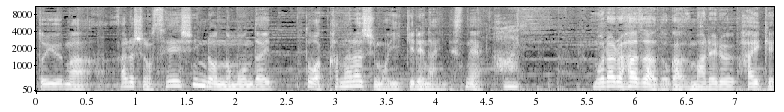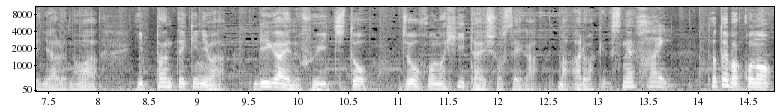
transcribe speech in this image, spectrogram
という、まあ、ある種の精神論の問題とは必ずしも言い切れないんですね。はい、モラルハザードが生まれる背景にあるのは一般的には利害の不一致と情報の非対称性が、まあ、あるわけですね。はい、例えばこの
